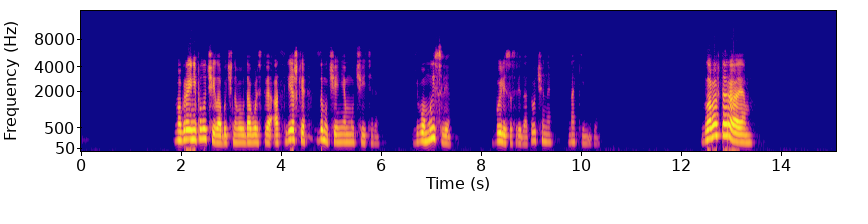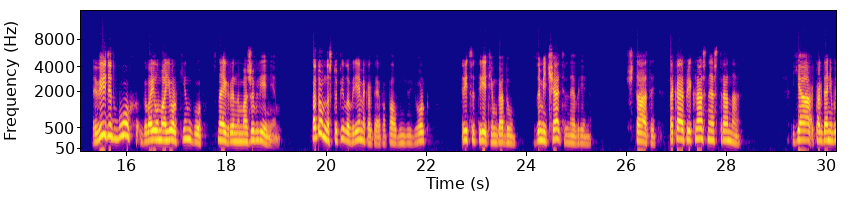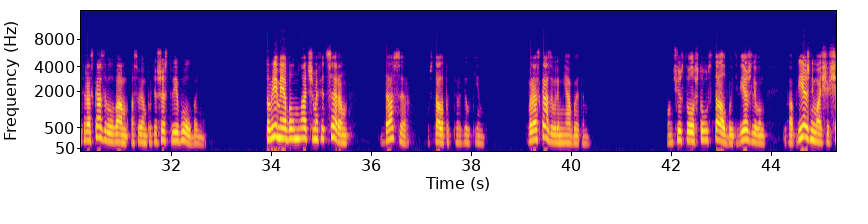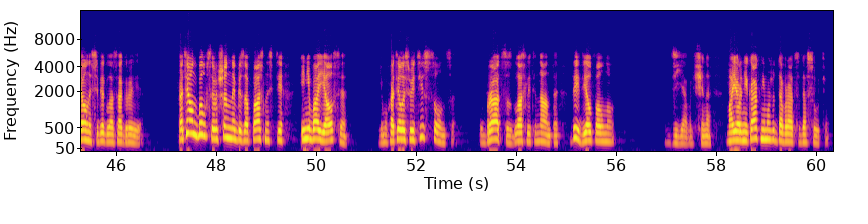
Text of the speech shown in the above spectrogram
Но Грей не получил обычного удовольствия от слежки за мучением мучителя. Его мысли были сосредоточены на Кинге. Глава вторая. «Видит Бог», — говорил майор Кингу с наигранным оживлением. Потом наступило время, когда я попал в Нью-Йорк в 33-м году. Замечательное время. Штаты, такая прекрасная страна. Я когда-нибудь рассказывал вам о своем путешествии в Олбани. В то время я был младшим офицером. Да, сэр, устало подтвердил Кинг. Вы рассказывали мне об этом. Он чувствовал, что устал быть вежливым и по-прежнему ощущал на себе глаза Грея. Хотя он был в совершенной безопасности и не боялся, ему хотелось уйти с солнца, убраться с глаз лейтенанта, да и дел полно. Дьявольщина! Майор никак не может добраться до сути.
